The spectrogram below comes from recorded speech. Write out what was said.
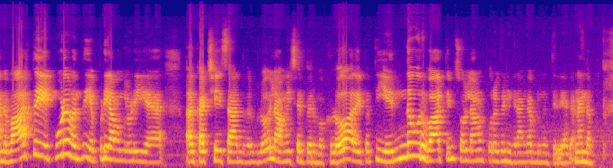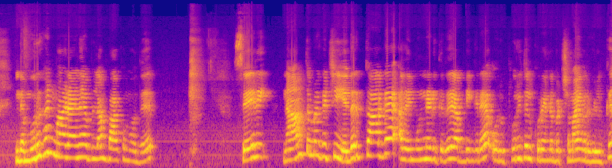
அந்த வார்த்தையை கூட வந்து எப்படி அவங்களுடைய அஹ், கட்சியை சார்ந்தவர்களோ இல்லை அமைச்சர் பெருமக்களோ அதை பத்தி எந்த ஒரு வார்த்தையும் சொல்லாம புறக்கணிக்கிறாங்க அப்படின்னு தெரியாது. ஆனா இந்த இந்த முருகன் மாடானே அப்படிலாம் பார்க்கும்போது சரி நாம் தமிழ் கட்சி எதற்காக அதை முன்னெடுக்குது அப்படிங்கிற ஒரு புரிதல் குறைந்தபட்சமா இவர்களுக்கு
